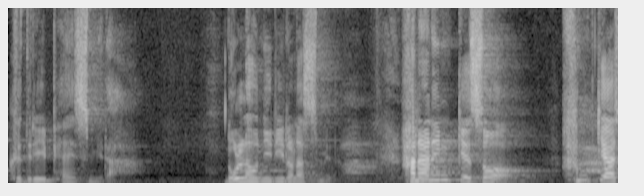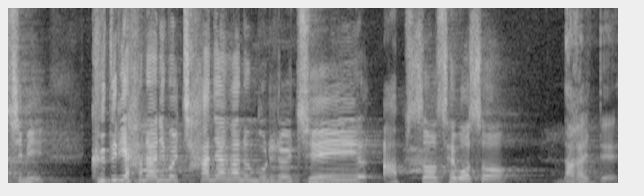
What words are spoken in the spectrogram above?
그들이 패했습니다. 놀라운 일이 일어났습니다. 하나님께서 함께 하심이 그들이 하나님을 찬양하는 무리를 제일 앞서 세워서 나갈 때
